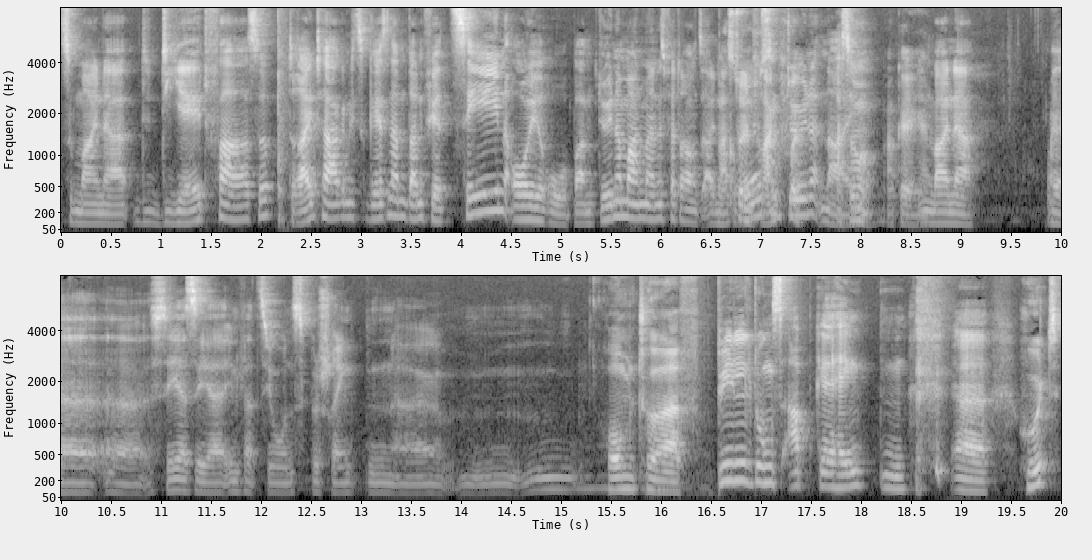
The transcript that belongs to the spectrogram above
zu meiner Di- Diätphase drei Tage nichts gegessen habe, dann für 10 Euro beim Dönermann meines Vertrauens einen Warst du in großen Frankfurt? Döner. Nein. Ach so, okay, ja. In meiner äh, äh, sehr, sehr inflationsbeschränkten, äh, Home Turf. bildungsabgehängten äh, Hut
